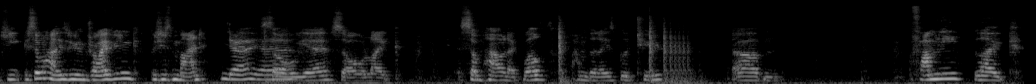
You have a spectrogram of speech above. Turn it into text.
he somehow he's doing driving, which is mad. yeah, yeah. So yeah, so like somehow like wealth, alhamdulillah, is good too. Um, family, like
